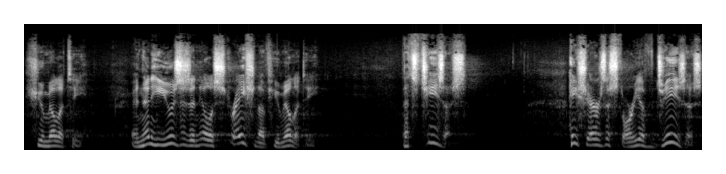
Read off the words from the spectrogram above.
humility. And then he uses an illustration of humility. That's Jesus. He shares the story of Jesus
